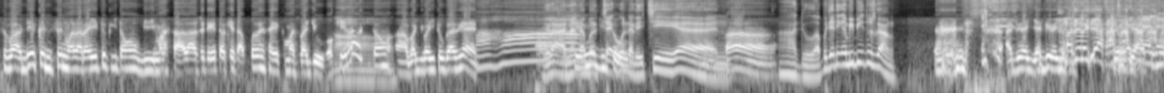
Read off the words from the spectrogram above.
Sebab dia concern malam raya tu Kita orang busy masak lah So dia kata okay tak apa Saya kemas baju Okey lah Ah. kita orang uh, Bagi-bagi tugas kan Faham Yelah nak double check gitu. pun dah leceh kan ha. Aduh Apa jadi dengan bibik tu sekarang ada lagi, ada lagi. Ada lagi ah? Dia Ada, ada. pun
